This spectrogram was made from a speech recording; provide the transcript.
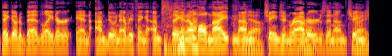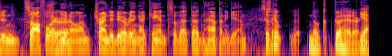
they go to bed later, and I'm doing everything. I'm staying up all night, and I'm Yeah. changing routers, and I'm changing software. Sure. You know, I'm trying to do everything I can so that doesn't happen again. So, can, No, go ahead, Eric. yeah.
